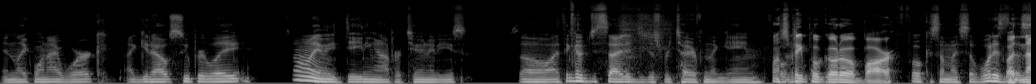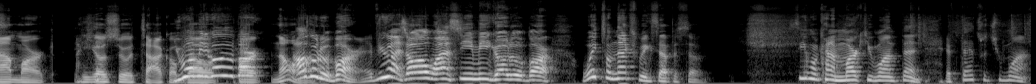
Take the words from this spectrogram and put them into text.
And like when I work, I get out super late. So I don't really have any dating opportunities. So I think I've decided to just retire from the game. Most Focus, people go to a bar, focus on myself. What is but this? not Mark. He goes to a Taco You want me to go to a bar? bar- No, I'll go to a bar. If you guys all want to see me go to a bar, wait till next week's episode. See what kind of mark you want then. If that's what you want,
